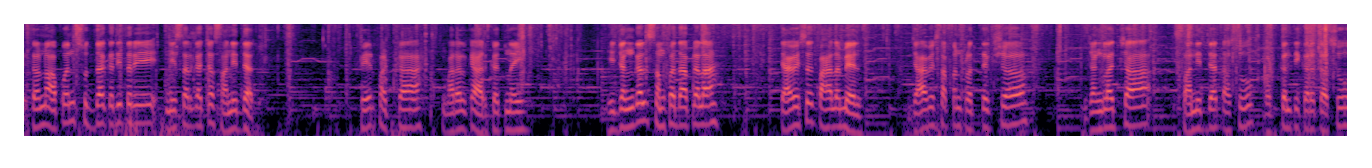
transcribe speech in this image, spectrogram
मित्रांनो आपण सुद्धा कधीतरी निसर्गाच्या सानिध्यात फेरफटका मारायला काय हरकत नाही. ही जंगल संपदा आपल्याला त्यावेळेसच पाहायला मिळेल. ज्यावेळेस आपण प्रत्यक्ष जंगलाच्या सानिध्यात असू भटकंती करत असू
